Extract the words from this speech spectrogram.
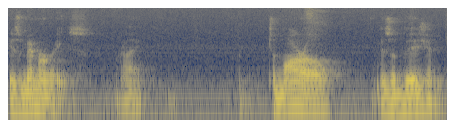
is memories, right? Tomorrow is a vision.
